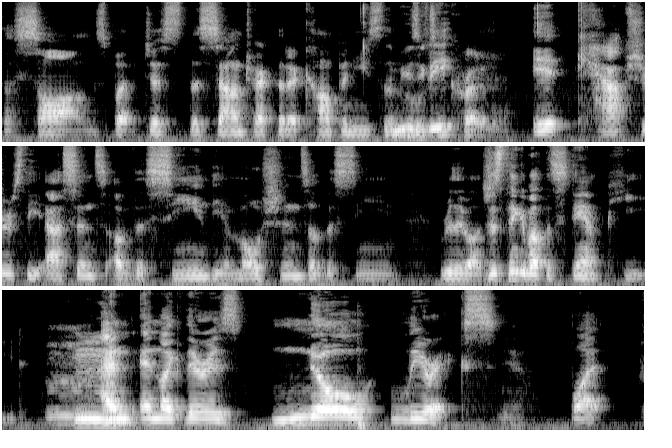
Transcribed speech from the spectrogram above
the songs, but just the soundtrack that accompanies the, the music's movie, incredible. it captures the essence of the scene, the emotions of the scene really well. Just think about the stampede, Mm. and and like there is no lyrics, Yeah. but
